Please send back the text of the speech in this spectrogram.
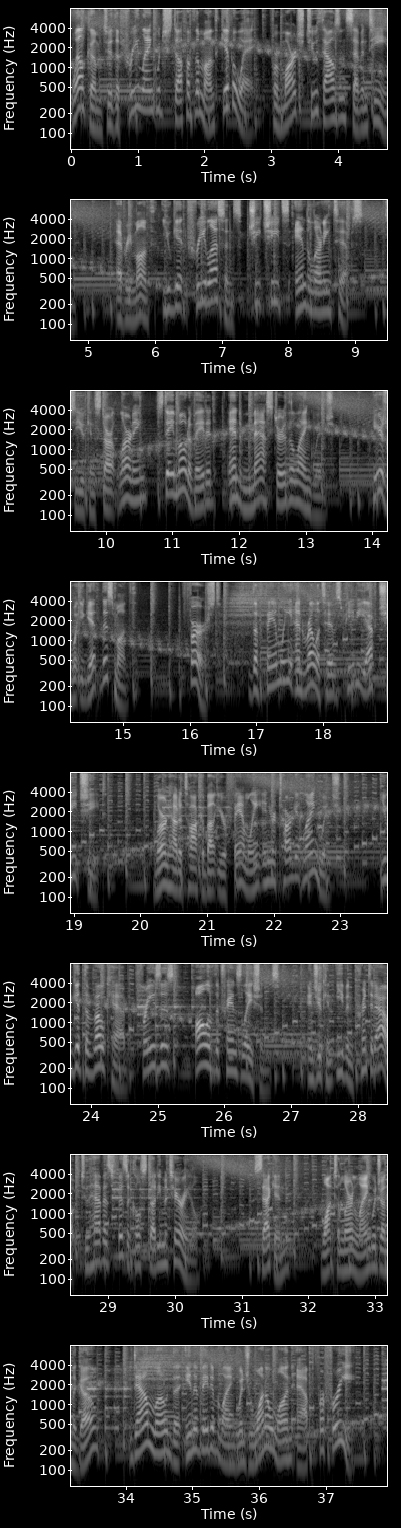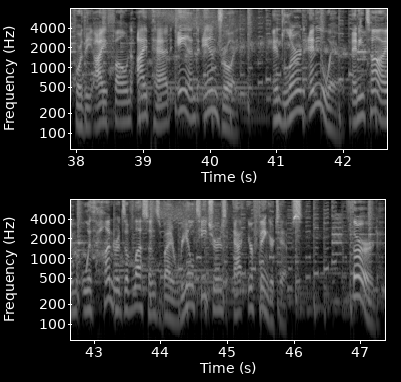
Welcome to the Free Language Stuff of the Month giveaway for March 2017. Every month, you get free lessons, cheat sheets, and learning tips so you can start learning, stay motivated, and master the language. Here's what you get this month. First, the Family and Relatives PDF cheat sheet. Learn how to talk about your family in your target language. You get the vocab, phrases, all of the translations, and you can even print it out to have as physical study material. Second, want to learn language on the go? Download the Innovative Language 101 app for free for the iPhone, iPad, and Android. And learn anywhere, anytime, with hundreds of lessons by real teachers at your fingertips. Third,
